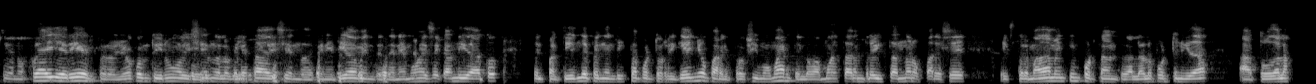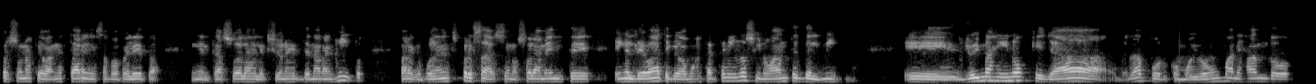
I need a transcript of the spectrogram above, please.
Sí, no fue ayer, pero yo continúo diciendo lo que le estaba diciendo. Definitivamente tenemos ese candidato del Partido Independentista puertorriqueño para el próximo martes. Lo vamos a estar entrevistando. Nos parece extremadamente importante darle la oportunidad a todas las personas que van a estar en esa papeleta en el caso de las elecciones de Naranjito, para que puedan expresarse no solamente en el debate que vamos a estar teniendo, sino antes del mismo. Eh, yo imagino que ya, ¿verdad? Por como íbamos manejando,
